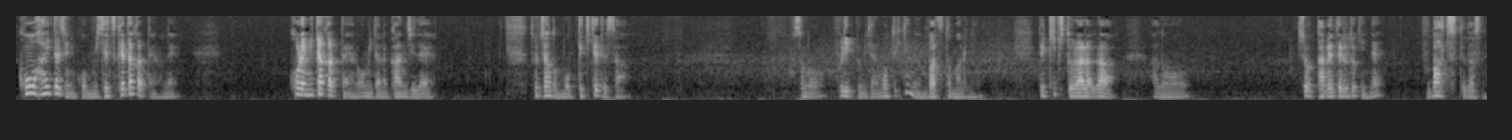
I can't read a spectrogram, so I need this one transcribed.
後輩たちにこう見せつけたかったんやろね。これ見たかったんやろ？みたいな感じでそれちゃんと持ってきててさ。そのフリップみたいなの持ってきてんのよバツと丸の。でキキとララがあのちょっと食べてる時にね「バツ」って出すね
